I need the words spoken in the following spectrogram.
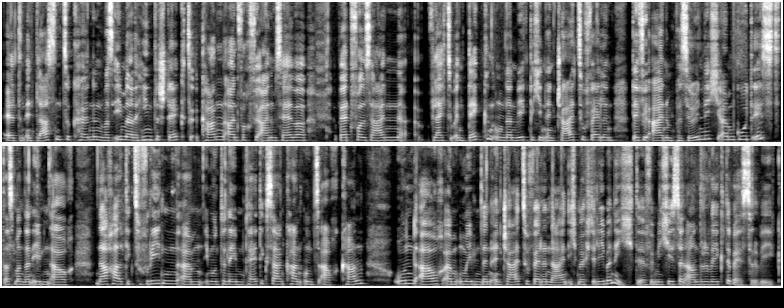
Eltern entlassen zu können. Was immer dahinter steckt, kann einfach für einen selber wertvoll sein, vielleicht zu entdecken, um dann wirklich einen Entscheid zu fällen, der für einen persönlich ähm, gut ist, dass man dann eben auch nachhaltig zufrieden ähm, im Unternehmen tätig sein kann und es auch kann. Und auch, ähm, um eben den Entscheid zu fällen, nein, ich möchte lieber nicht. Äh, für mich ist ein anderer Weg der bessere Weg.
